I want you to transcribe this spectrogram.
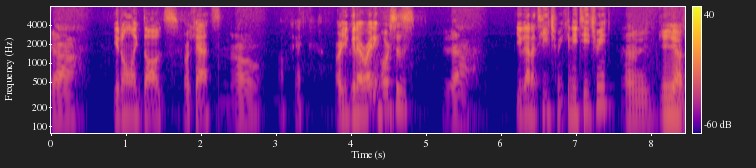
Yeah. You don't like dogs or cats? No. Okay. Are you good at riding horses? Yeah. You gotta teach me. Can you teach me? And give,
